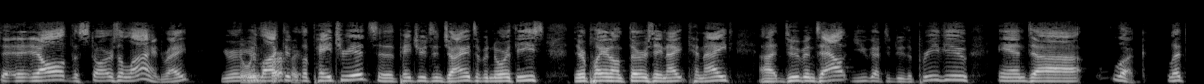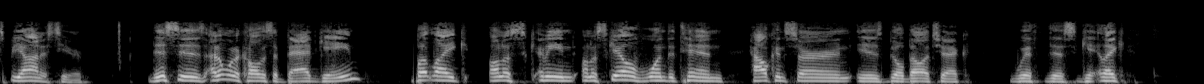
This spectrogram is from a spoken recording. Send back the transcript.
it, it all, the stars aligned, right? You're, you're locked perfect. into the Patriots, uh, Patriots and Giants up in Northeast. They're playing on Thursday night tonight. Uh, Dubin's out. You got to do the preview. And, uh, look, let's be honest here. This is, I don't want to call this a bad game, but like on a, I mean, on a scale of one to 10, how concerned is Bill Belichick with this game? Like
